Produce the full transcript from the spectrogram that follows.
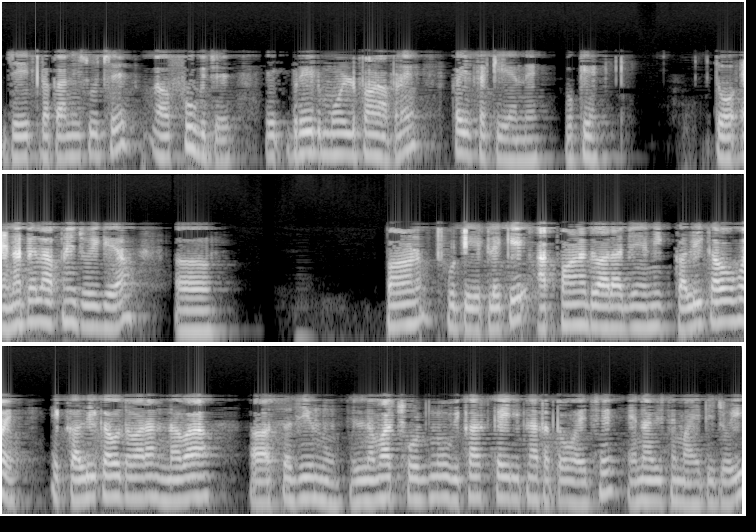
જે એક પ્રકારની શું છે? ફૂગ છે. એક બ્રેડ મોલ્ડ પણ આપણે કહી શકીએ એને. ઓકે. તો એના પહેલા આપણે જોઈ ગયા અ, પર્ણફૂટી એટલે કે આ પર્ણ દ્વારા જે એની કલિકાઓ હોય એ કલિકાઓ દ્વારા નવા સજીવનું નવા છોડનું વિકાસ કઈ રીતના થતો હોય છે એના વિશે માહિતી જોઈ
